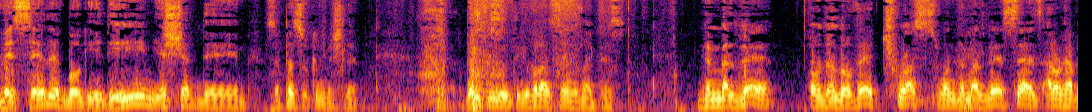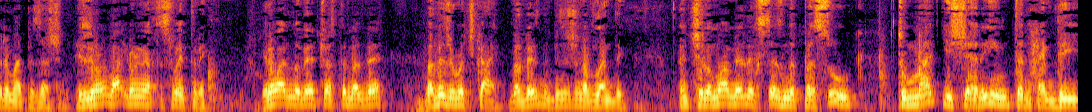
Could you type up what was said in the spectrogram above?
וסדר בוגדים ישדם. זה פסוק in Mishle. Basically, the Gemara is saying it like this. The malveh, or the loveh, trusts when the malveh says, I don't have it in my possession. He's, you know what, you don't even have to swear to me. You know why the loveh trusts the malveh? Malveh is a rich guy. Malveh is in the position of lending. And Shlomo Melech says in the pasuk, Tumat Yisharim Tanhem, the,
